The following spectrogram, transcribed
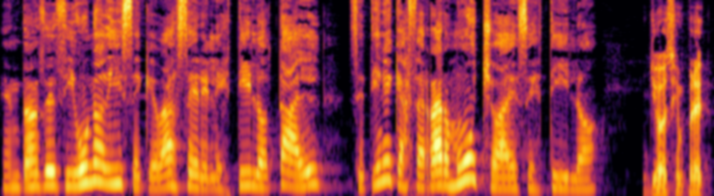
Entonces si uno dice que va a ser el estilo tal, se tiene que aferrar mucho a ese estilo. yo siempre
